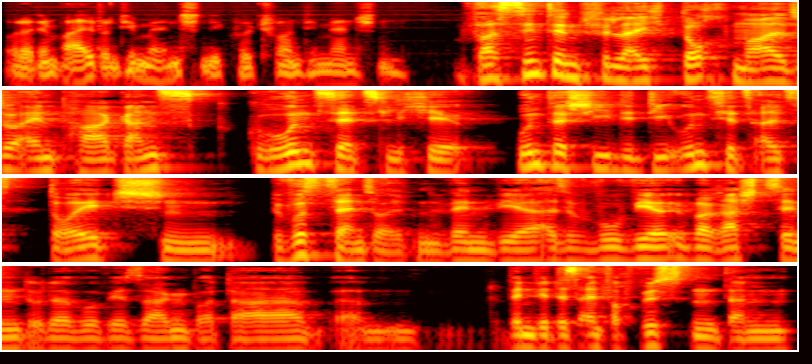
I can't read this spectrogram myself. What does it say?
Oder den Wald und die Menschen, die Kultur und die Menschen. Was sind denn vielleicht doch mal so ein paar ganz grundsätzliche Unterschiede, die uns jetzt als Deutschen bewusst sein sollten, wenn wir, also wo wir überrascht sind oder wo wir sagen, boah, da, ähm, wenn wir das einfach wüssten, dann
